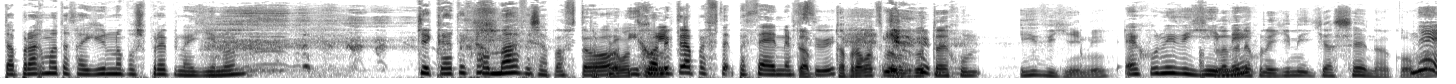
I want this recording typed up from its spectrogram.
Τα πράγματα θα γίνουν όπως πρέπει να γίνουν. και κάτι θα μάθεις από Τα αυτό. πράγματα Η στην χολύπτρια πεφτε- πεθαίνει αυτή τη τα, στιγμή. τα πράγματα στην πραγματικότητα έχουν ήδη γίνει. Έχουν ήδη γίνει. Απλά δεν έχουν γίνει για σένα ακόμα. Ναι,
